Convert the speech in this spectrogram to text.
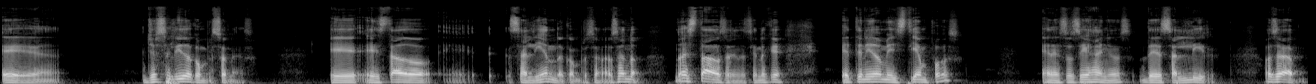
eh, yo he salido con personas. He estado eh, saliendo con personas. O sea, no, no he estado saliendo, sino que he tenido mis tiempos en esos seis años de salir. O sea,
